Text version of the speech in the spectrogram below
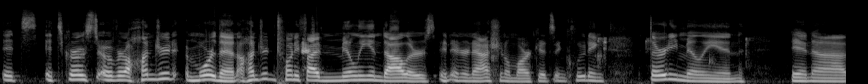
it's it's grossed over a hundred more than 125 million dollars in international markets, including 30 million in uh,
